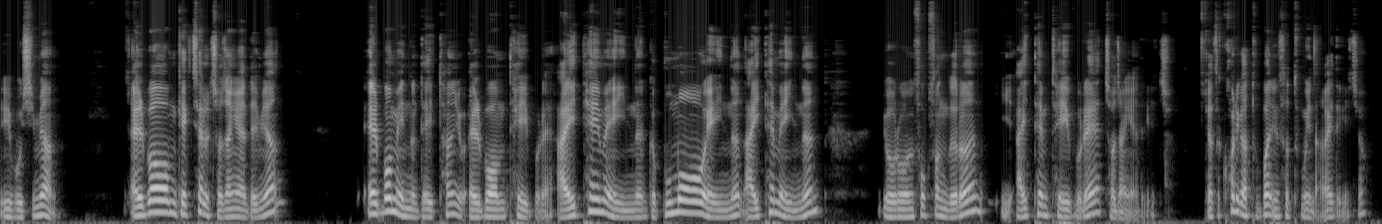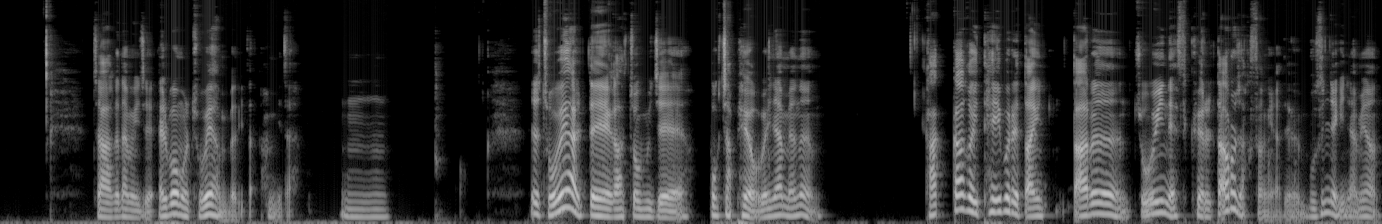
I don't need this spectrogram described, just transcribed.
여기 보시면 앨범 객체를 저장해야 되면 앨범에 있는 데이터는 이 앨범 테이블에 아이템에 있는 그 부모에 있는 아이템에 있는 요런 속성들은 이 아이템 테이블에 저장해야 되겠죠. 그래서 쿼리가 두 번 인서트 문이 나가야 되겠죠. 자, 그 다음에 이제 앨범을 조회합니다. 합니다. 음, 이제 조회할 때가 좀 이제 복잡해요. 왜냐면은 각각의 테이블에 따- 따른 조인 SQL을 따로 작성해야 돼요. 무슨 얘기냐면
